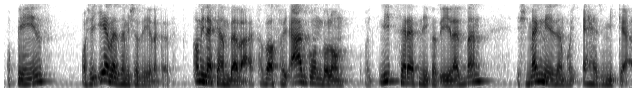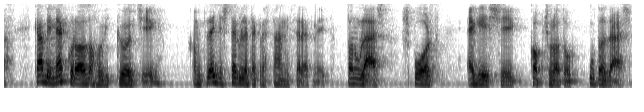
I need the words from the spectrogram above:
A pénz, vagy hogy élvezzem is az életet. Ami nekem bevált, az az, hogy átgondolom, hogy mit szeretnék az életben, és megnézem, hogy ehhez mi kell. Kb. mekkora az a havi költség, amit az egyes területekre szánni szeretnék. Tanulás, sport, egészség, kapcsolatok, utazás.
